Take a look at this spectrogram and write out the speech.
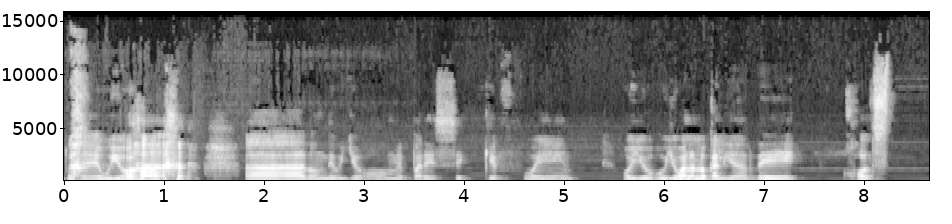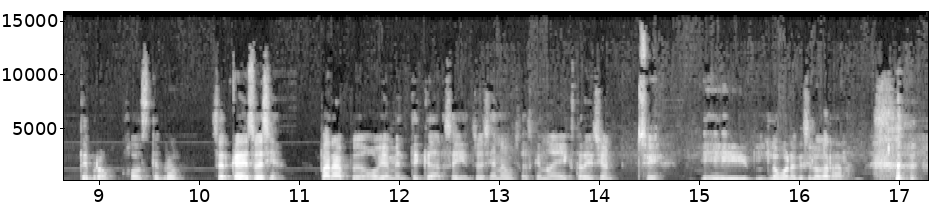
Eh, huyó a, a... ¿Dónde huyó? Me parece que fue... Huyó, huyó a la localidad de Holstebro, Holstebro, cerca de Suecia. Para, pues, obviamente, quedarse ahí en Suecia, ¿no? O sea, es que no hay extradición. Sí. Y lo bueno es que sí lo agarraron.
